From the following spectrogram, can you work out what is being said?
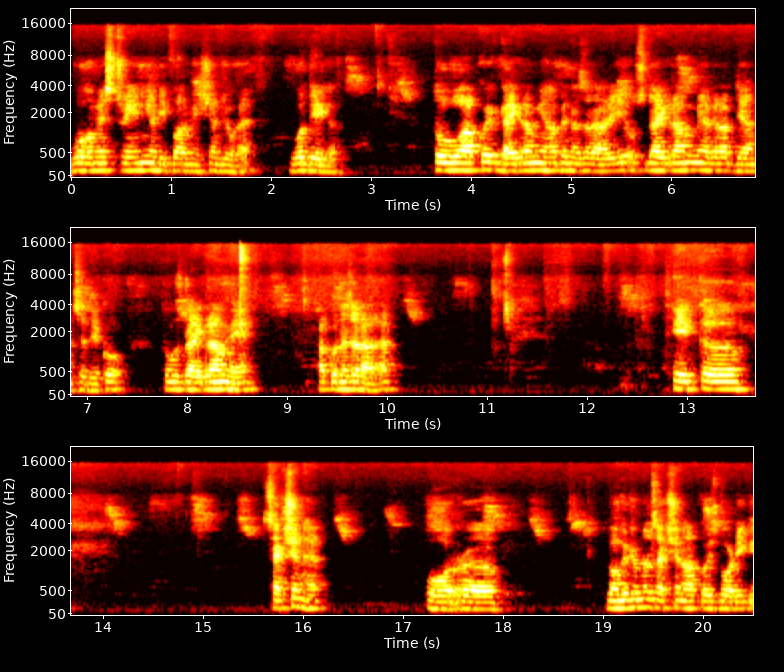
वो हमें स्ट्रेन या डिफॉर्मेशन जो है, वो देगा। तो वो आपको एक डायग्राम यहाँ पे नज़र आ रही है। उस डायग्राम में अगर आप ध्यान से देखो तो उस डायग्राम में आपको नज़र आ रहा है एक सेक्शन है और लॉन्गिट्यूडनल सेक्शन आपको इस बॉडी की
